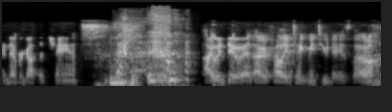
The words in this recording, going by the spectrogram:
I never got the chance. I would do it. I would probably take me two days though.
